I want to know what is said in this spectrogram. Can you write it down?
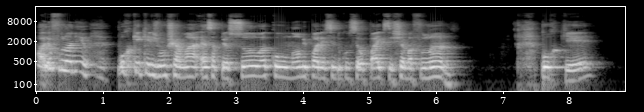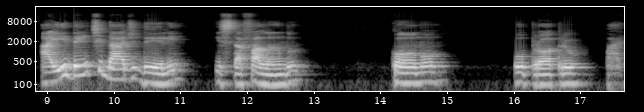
Olha o fulaninho. Por que, que eles vão chamar essa pessoa com um nome parecido com seu pai que se chama fulano? Porque a identidade dele está falando como o próprio pai.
